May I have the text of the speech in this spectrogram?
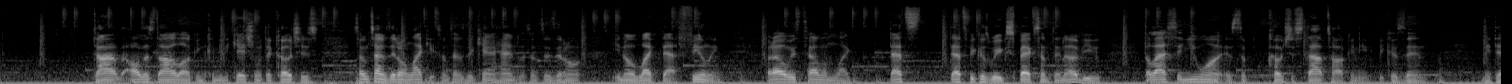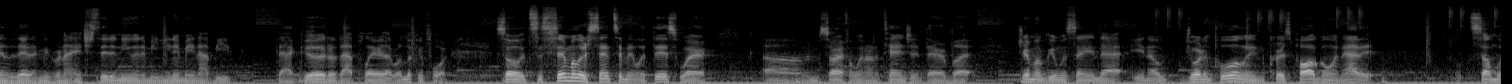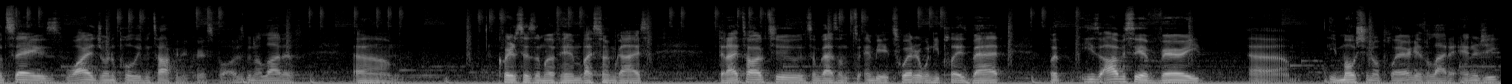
all this dialogue and communication with the coaches sometimes they don't like it sometimes they can't handle it sometimes they don't you know like that feeling. But i always tell them like that's that's because we expect something of you the last thing you want is the coach to stop talking to you because then at the end of the day that means we're not interested in you and i mean you may not be that good or that player that we're looking for so it's a similar sentiment with this, where um, I'm sorry if I went on a tangent there, but Draymond Green was saying that you know Jordan Poole and Chris Paul going at it. Some would say is why is Jordan Poole even talking to Chris Paul? There's been a lot of um, criticism of him by some guys that I talk to and some guys on NBA Twitter when he plays bad. But he's obviously a very um, emotional player. He has a lot of energy.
